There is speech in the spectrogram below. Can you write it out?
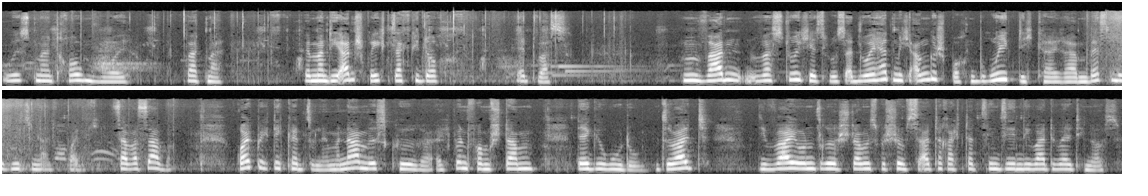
Wo ist mein Traumwoi? Warte mal. Wenn man die anspricht, sagt die doch etwas. Hm, wann, was tue ich jetzt bloß? Android hat mich angesprochen. Beruhig dich, Kaira. Am besten begrüßt ihn einfach freundlich. Sava Sava. Freut mich, dich kennenzulernen. Mein Name ist Kyra. Ich bin vom Stamm der Gerudo. Sobald die Wei unsere stammesbestimmtes Alter erreicht hat, ziehen sie in die weite Welt hinaus.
